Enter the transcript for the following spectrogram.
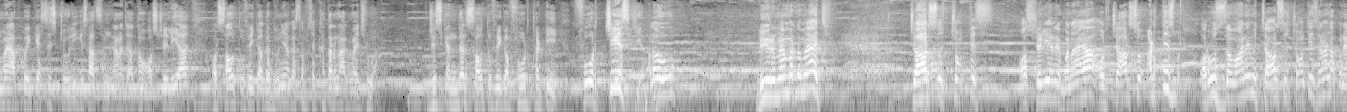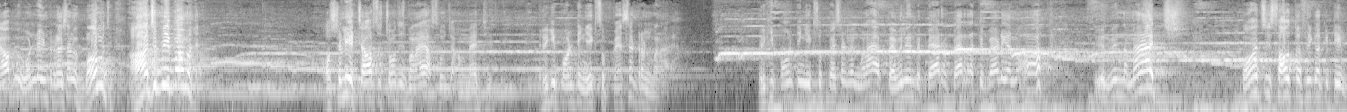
मैं आपको एक ऐसी स्टोरी के साथ समझाना चाहता हूँ। ऑस्ट्रेलिया और साउथ अफ्रीका का दुनिया का सबसे खतरनाक मैच हुआ, जिसके अंदर साउथ अफ्रीका 434 चेस किया। Hello do you remember the match 434 Australia ने बनाया और 438 और उस जमाने में 434 रन अपने आप में वनडे इंटरनेशनल में बम थे। आज भी बम है। ऑस्ट्रेलिया 434 बनाया, सोचा हम मैच जीत गए रिकी पॉन्टिंग एक रन बनाया। रिकी पॉन्टिंग एक सौ पैंसठ रन बनाया पेविलियन पे पैर में पैर रख के बैठ गया विन द मैच पहुँची साउथ अफ्रीका की टीम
